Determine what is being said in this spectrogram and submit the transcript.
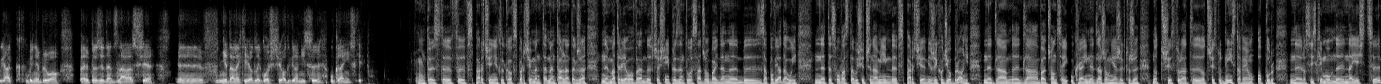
jakby nie było, prezydent znalazł się w niedalekiej odległości od granicy ukraińskiej. To jest e, wsparcie, nie tylko wsparcie mentalne, także e, materiałowe. Wcześniej prezydent USA Joe Biden e, zapowiadał i te słowa stały się czynami wsparcie, jeżeli chodzi o broń dla, dla walczącej Ukrainy, dla żołnierzy, którzy od 30 lat, od 30 dni stawiają opór rosyjskiemu najeźdźcy.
